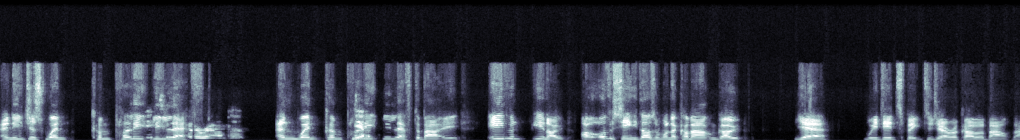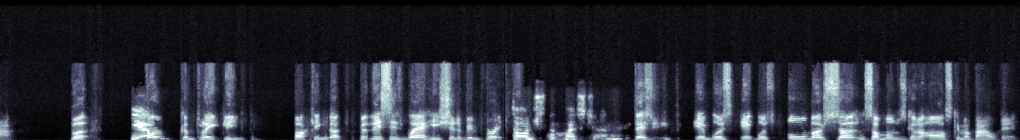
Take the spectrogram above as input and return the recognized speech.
and he just went completely left around it. and went completely left about it. Even, you know, obviously he doesn't want to come out and go, yeah, we did speak to Jericho about that. But Yeah. don't completely fucking go. But this is where he should have been briefed. Dodge the question. There's, it was, it was almost certain someone was going to ask him about it.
